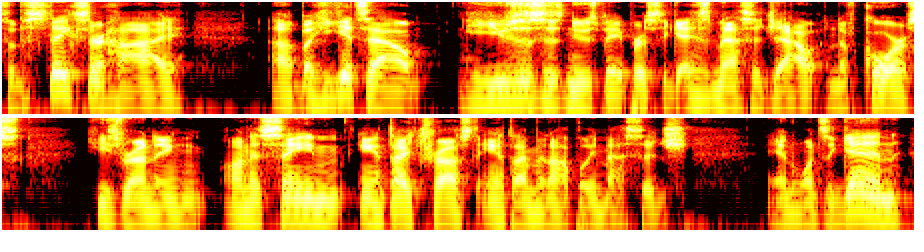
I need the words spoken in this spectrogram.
So the stakes are high, uh, but he gets out. He uses his newspapers to get his message out. And of course, he's running on his same antitrust, anti monopoly message. And once again,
